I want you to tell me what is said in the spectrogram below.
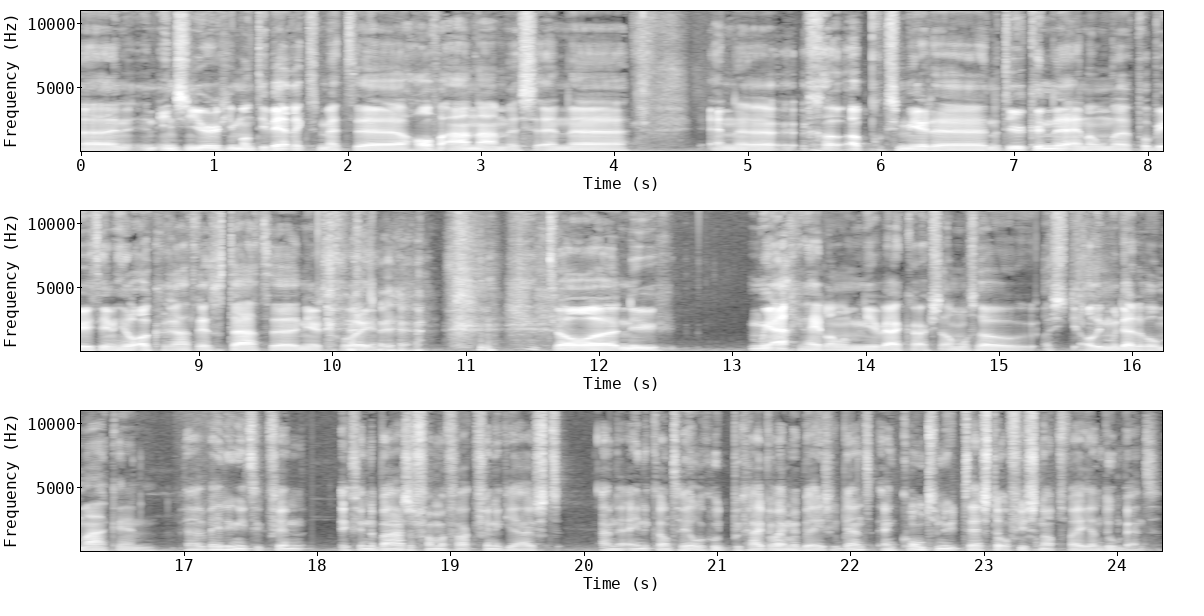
Uh, een ingenieur is iemand die werkt met uh, halve aannames en, uh, en geapproximeerde natuurkunde. En dan probeert hij een heel accuraat resultaat neer te gooien. Terwijl nu moet je eigenlijk een hele andere manier werken als je allemaal zo, als je die, al die modellen wil maken. En... Ja, dat weet ik niet. Ik vind, ik vind de basis van mijn vak vind ik juist aan de ene kant heel goed begrijpen waar je mee bezig bent en continu testen of je snapt waar je aan het doen bent.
